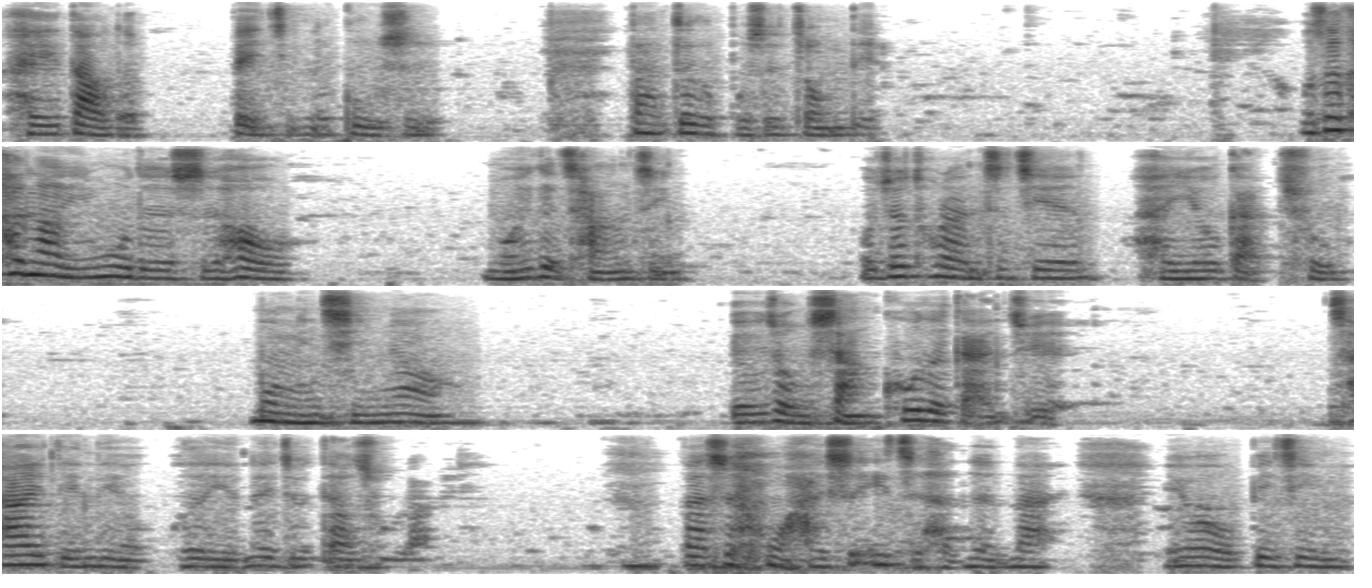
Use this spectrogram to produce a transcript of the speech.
黑道的背景的故事，但这个不是重点。我在看到一幕的时候，某一个场景，我就突然之间很有感触，莫名其妙，有一种想哭的感觉，差一点点我的眼泪就掉出来，但是我还是一直很忍耐，因为我毕竟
